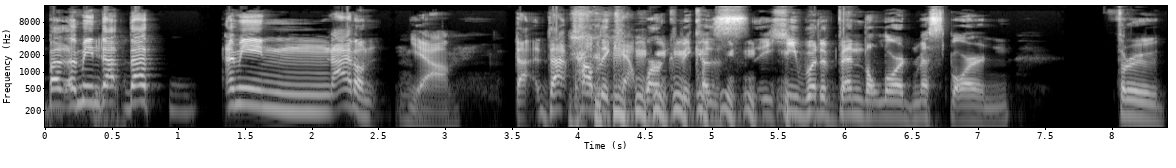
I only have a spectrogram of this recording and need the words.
But I mean yeah. that that I mean, I don't yeah. That that probably can't work because he would have been the Lord Mistborn through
